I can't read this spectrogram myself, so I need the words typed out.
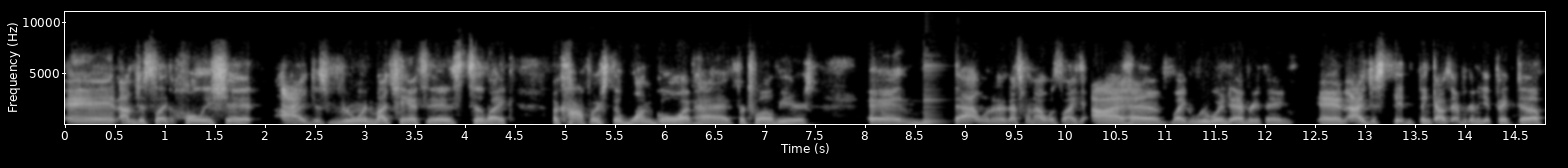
And I'm just like, holy shit, I just ruined my chances to like accomplish the one goal I've had for 12 years. And that one, that's when I was like, I have like ruined everything. And I just didn't think I was ever going to get picked up.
